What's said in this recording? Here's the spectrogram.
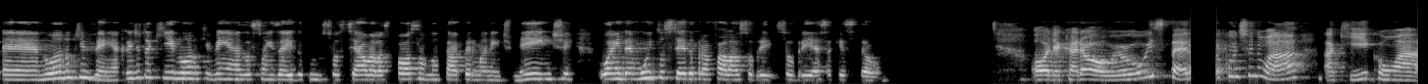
é, no ano que vem. Acredita que no ano que vem as ações aí do Fundo Social elas possam voltar permanentemente? Ou ainda é muito cedo para falar sobre, sobre essa questão? Olha, Carol, eu espero continuar aqui com a,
